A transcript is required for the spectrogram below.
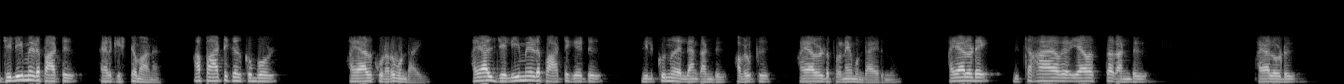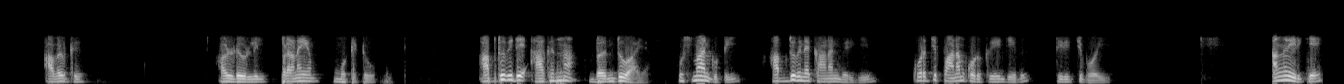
ജലീമയുടെ പാട്ട് അയാൾക്ക് ഇഷ്ടമാണ്. ആ പാട്ട് കേൾക്കുമ്പോൾ അയാൾക്ക് ഉണർവുണ്ടായി. അയാൾ ജലീമയുടെ പാട്ട് കേട്ട് നിൽക്കുന്നതെല്ലാം കണ്ട് അവൾക്ക് അയാളുടെ പ്രണയമുണ്ടായിരുന്നു. അയാളുടെ നിസ്സഹായാവസ്ഥ കണ്ട് അയാളോട് അവൾക്ക് അവളുടെ ഉള്ളിൽ പ്രണയം മുട്ടിട്ടു. അബ്ദുവിന്റെ അകന്ന ബന്ധുവായ ഉസ്മാൻ കുട്ടി അബ്ദുവിനെ കാണാൻ വരികയും കുറച്ച് പണം കൊടുക്കുകയും ചെയ്ത് തിരിച്ചുപോയി. അങ്ങനെ ഇരിക്കെ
